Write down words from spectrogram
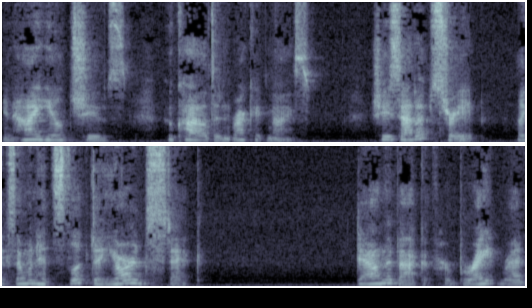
in high-heeled shoes who Kyle didn't recognize. She sat up straight, like someone had slipped a yardstick down the back of her bright red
